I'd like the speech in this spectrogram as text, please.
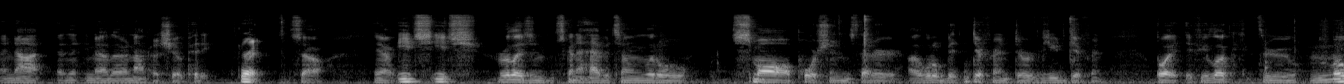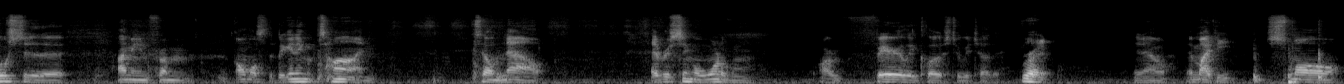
and not and you know they're not going to show pity. Right. So, you know, each each religion is going to have its own little small portions that are a little bit different or viewed different. But if you look through most of the, I mean, from almost the beginning of time till now, every single one of them are fairly close to each other. Right. You know, it might be small,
